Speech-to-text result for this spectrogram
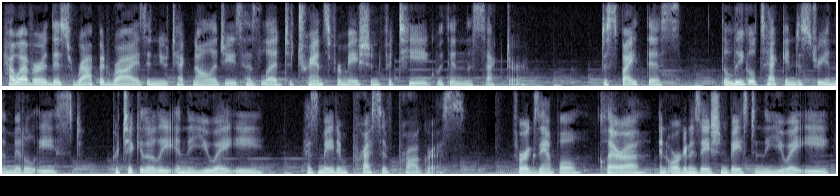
However, this rapid rise in new technologies has led to transformation fatigue within the sector. Despite this, the legal tech industry in the Middle East, particularly in the UAE, has made impressive progress. For example, Clara, an organization based in the UAE,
